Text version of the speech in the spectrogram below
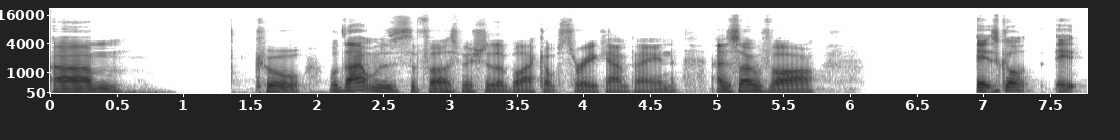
Um, cool. Well, that was the first mission of the Black Ops 3 campaign, and so far, it's got it.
